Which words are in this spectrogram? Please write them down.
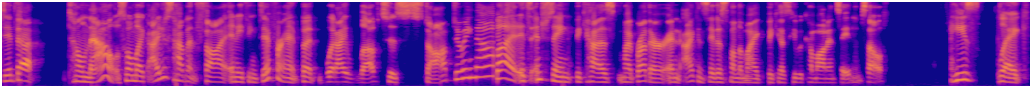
did that till now. So I'm like, I just haven't thought anything different. But would I love to stop doing that? But it's interesting because my brother, and I can say this on the mic because he would come on and say it himself. He's like,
